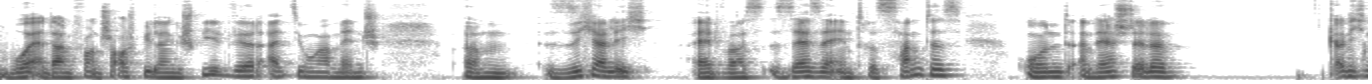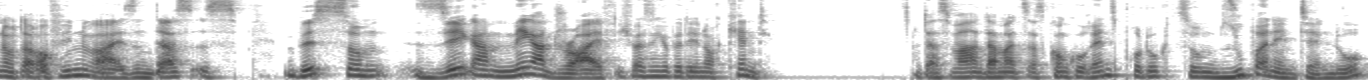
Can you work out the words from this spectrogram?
wo er dann von Schauspielern gespielt wird als junger Mensch. Ähm, sicherlich etwas sehr, sehr Interessantes. Und an der Stelle kann ich noch darauf hinweisen, dass es bis zum Sega Mega Drive, ich weiß nicht, ob ihr den noch kennt, das war damals das Konkurrenzprodukt zum Super Nintendo,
